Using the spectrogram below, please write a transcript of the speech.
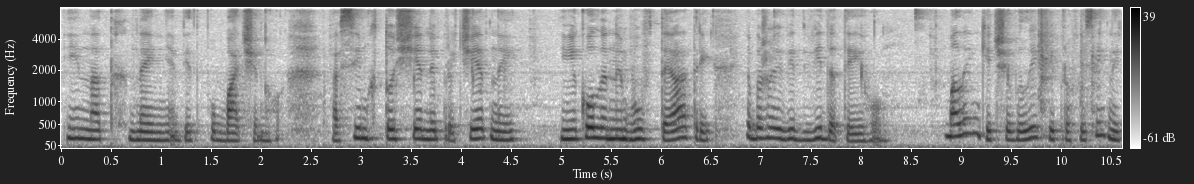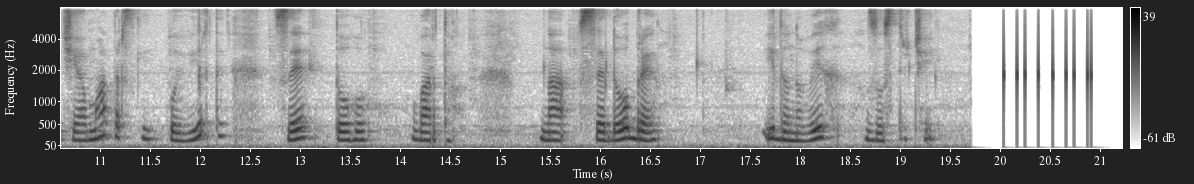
і натхнення від побаченого. А всім, хто ще не причетний і ніколи не був в театрі, я бажаю відвідати його. Маленький чи великий, професійний чи аматорський, повірте, це того варто. На все добре і до нових зустрічей!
